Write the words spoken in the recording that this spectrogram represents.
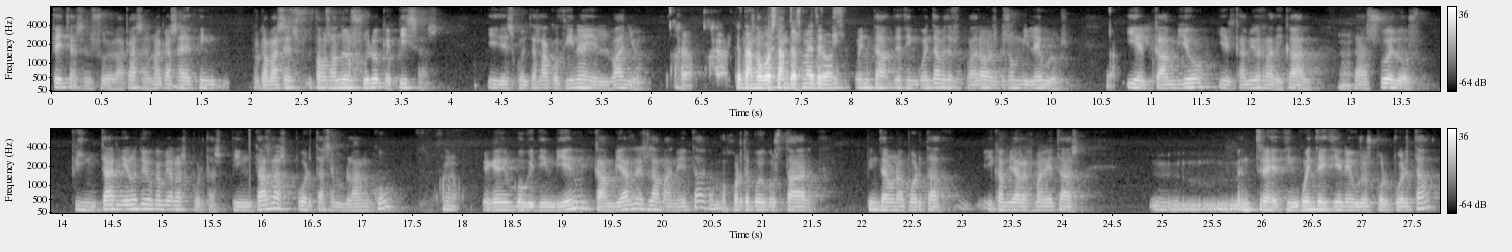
te echas el suelo de la casa. En una casa de 5, porque además estamos hablando del suelo que pisas y descuentas la cocina y el baño. Claro, que tampoco es tantos metros. De 50, de 50 metros cuadrados, que son 1000 euros. Y el cambio y el cambio es radical. Mm. suelos, pintar, ya no tengo que cambiar las puertas, pintar las puertas en blanco, mm. que queden un poquitín bien, cambiarles la maneta, que a lo mejor te puede costar pintar una puerta y cambiar las manetas mm, entre 50 y 100 euros por puerta.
